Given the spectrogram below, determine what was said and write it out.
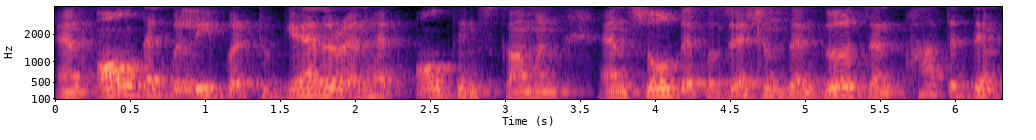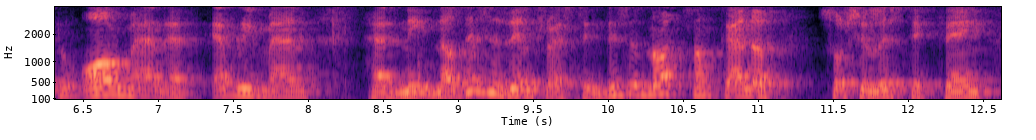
And all that believed were together and had all things common, and sold their possessions and goods, and parted them to all men, and every man had need. Now, this is interesting. This is not some kind of socialistic thing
